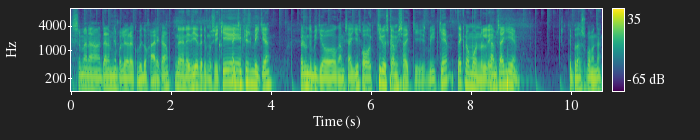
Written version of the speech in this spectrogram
Σήμερα ήταν μια πολύ ωραία κουμπί, το χάρηκα. Ναι, ναι, ιδιαίτερη μουσική. Εκεί ποιος μπήκε; Πες μου τι μπήκε ο Καμισάκη. Ο κύριος Καμισάκη μπήκε. Τέκνο μόνο λέει. Καμισάκη. Τίποτα θα σου πω μετά.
